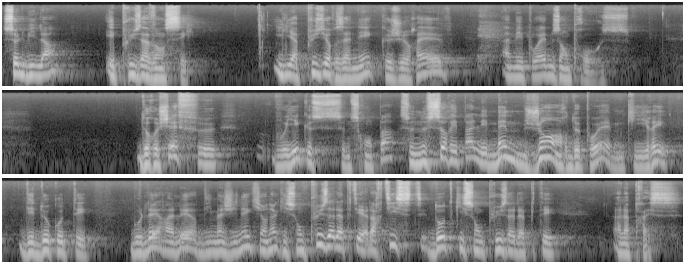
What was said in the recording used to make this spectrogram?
Celui-là est plus avancé. Il y a plusieurs années que je rêve à mes poèmes en prose. De Rechef, euh, vous voyez que ce ne, seront pas, ce ne seraient pas les mêmes genres de poèmes qui iraient des deux côtés. Baudelaire a l'air d'imaginer qu'il y en a qui sont plus adaptés à l'artiste, d'autres qui sont plus adaptés à la presse.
